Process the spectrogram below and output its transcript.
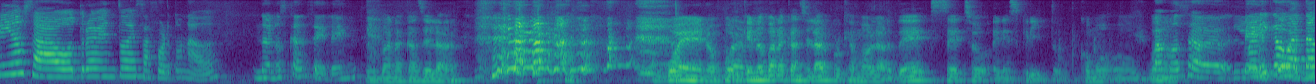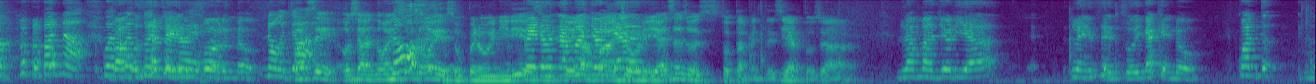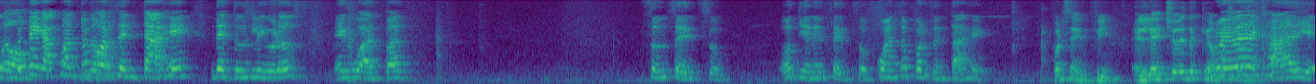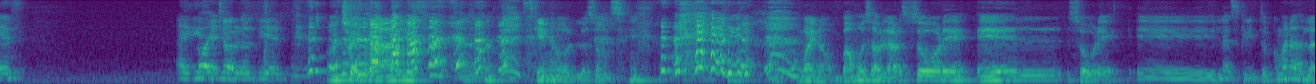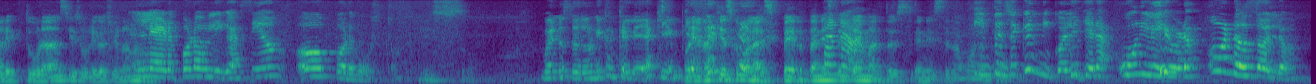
Bienvenidos a otro evento desafortunado. No nos cancelen. Nos van a cancelar. bueno, ¿por qué nos van a cancelar? Porque vamos a hablar de sexo en escrito. ¿Cómo? bueno, Vamos a leer Marica, porno. guata, pana, guata, Vamos no a es solo leer eso. porno. No, ya. parce, o sea, no es No. solo eso, pero venir y Pero decir la que la mayoría- mayoría es eso es totalmente cierto. O sea, La mayoría leen sexo, diga que no. ¿Cuánto, cu- No, Venga, ¿cuánto no. porcentaje de tus libros en Wattpad son sexo? ¿O tienen sexo? ¿Cuánto porcentaje? parce, en fin, el hecho es de que vamos Nueve a... de cada diez. Ahí dice Ocho. no, los diez. 8 de cada 10. es que no, los 11. bueno, vamos a hablar sobre el. sobre eh, la escritura. ¿Cómo era? La lectura, si es obligación o no. Leer por obligación o por gusto. Listo. Bueno, usted es la única que lee aquí en Oriana aquí es como la experta en este Pana. tema, entonces en este no vamos a Intenté que Nicole leyera un libro, uno solo.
